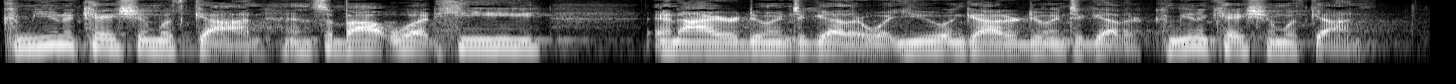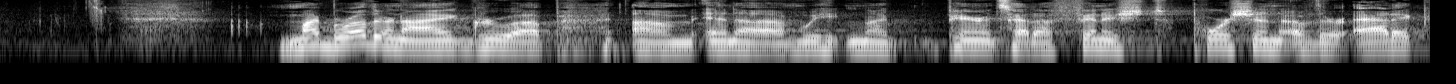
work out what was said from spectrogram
communication with God, and it's about what He and I are doing together, what you and God are doing together. Communication with God. My brother and I grew up um, in a, we, my parents had a finished portion of their attic.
